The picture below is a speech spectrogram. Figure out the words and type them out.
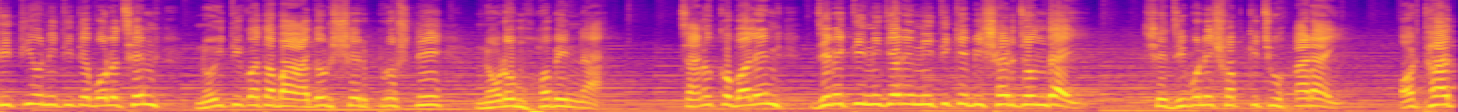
তৃতীয় নীতিতে বলেছেন, নৈতিকতা বা আদর্শের প্রশ্নে নরম হবেন না। চাণক্য বলেন, যে ব্যক্তি নিজের নীতিকে বিসর্জন দেয়, সে জীবনে সব কিছু হারায়। অর্থাৎ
